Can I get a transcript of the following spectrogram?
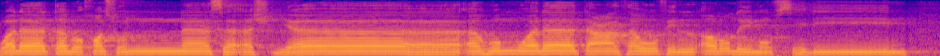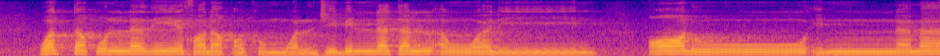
ولا تبخسوا الناس أشياءهم ولا تعثوا في الأرض مفسدين. واتقوا الذي خلقكم والجبلة الأولين قالوا إنما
